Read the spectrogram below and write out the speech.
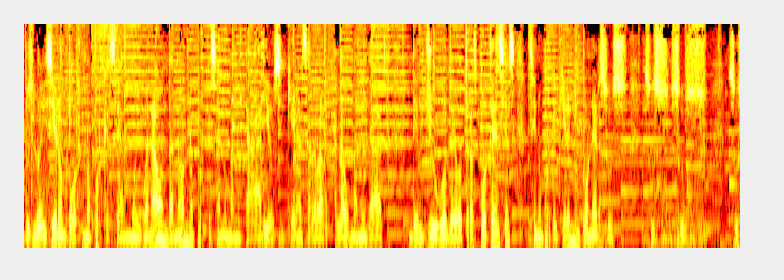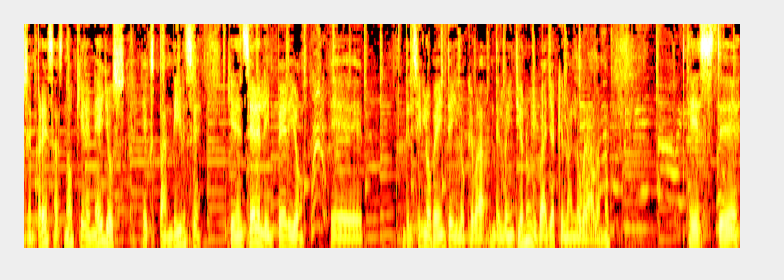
pues lo hicieron por no porque sean muy buena onda, ¿no? No porque sean humanitarios y quieran salvar a la humanidad del yugo de otras potencias, sino porque quieren imponer sus sus sus sus empresas, ¿no? Quieren ellos expandirse, quieren ser el imperio eh, del siglo XX y lo que va del XXI y vaya que lo han logrado, ¿no? Este,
